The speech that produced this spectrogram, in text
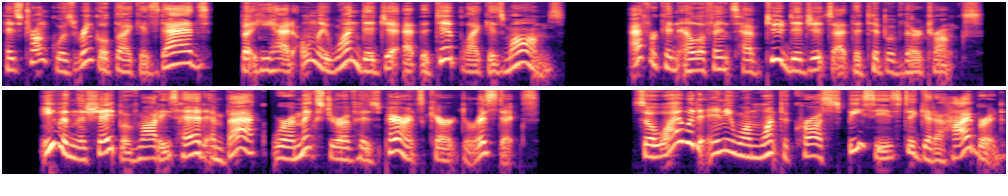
His trunk was wrinkled like his dad's, but he had only one digit at the tip like his mom's. African elephants have two digits at the tip of their trunks. Even the shape of Maudie's head and back were a mixture of his parents' characteristics. So, why would anyone want to cross species to get a hybrid?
